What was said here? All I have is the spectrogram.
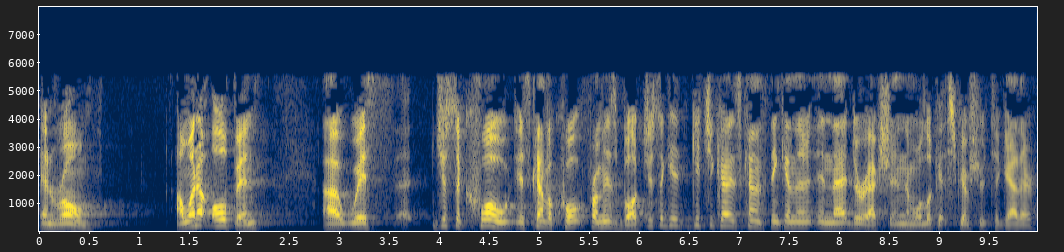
in Rome. I want to open uh, with just a quote. It's kind of a quote from his book, just to get, get you guys kind of thinking in that direction, and we'll look at Scripture together.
